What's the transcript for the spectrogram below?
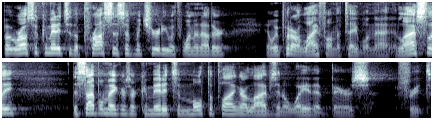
but we're also committed to the process of maturity with one another, and we put our life on the table in that. And lastly, Disciple makers are committed to multiplying our lives in a way that bears fruit.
